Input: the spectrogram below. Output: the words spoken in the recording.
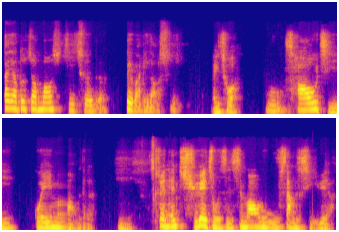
大家都知道猫是机车的，对吧，李老师？没错，嗯，超级龟毛的，嗯，所以能取悦主子是猫奴无上的喜悦啊！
